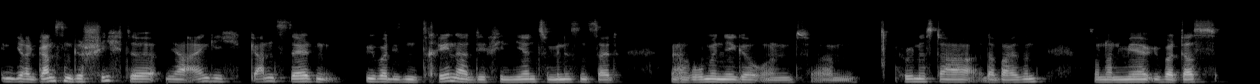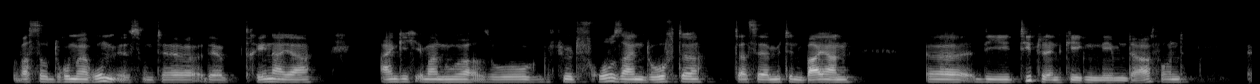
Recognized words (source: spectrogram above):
in ihrer ganzen Geschichte ja eigentlich ganz selten über diesen Trainer definieren, zumindest seit äh, Rummenigge und ähm, Hoeneß da dabei sind, sondern mehr über das, was so drumherum ist. Und der, der Trainer ja eigentlich immer nur so gefühlt froh sein durfte, dass er mit den Bayern äh, die Titel entgegennehmen darf. Und äh,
